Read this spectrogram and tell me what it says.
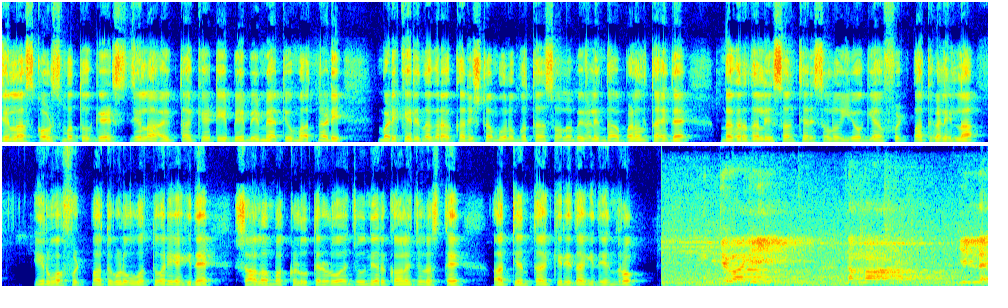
ಜಿಲ್ಲಾ ಸ್ಕೌಟ್ಸ್ ಮತ್ತು ಗೈಡ್ಸ್ ಜಿಲ್ಲಾ ಆಯುಕ್ತ ಕೆಟಿ ಬೇಬಿ ಮ್ಯಾಥ್ಯೂ ಮಾತನಾಡಿ, ಮಡಿಕೇರಿ ನಗರ ಕನಿಷ್ಠ ಮೂಲಭೂತ ಸೌಲಭ್ಯಗಳಿಂದ ಬಳಲ್ತಾ ಇದೆ. ನಗರದಲ್ಲಿ ಸಂಚರಿಸಲು ಯೋಗ್ಯ ಫುಟ್ಪಾತ್ಗಳಿಲ್ಲ ಇರುವ ಫುಟ್ಪಾತ್ಗಳು ಒತ್ತುವರಿಯಾಗಿದೆ. ಶಾಲಾ ಮಕ್ಕಳು ತೆರಳುವ ಜೂನಿಯರ್ ಕಾಲೇಜು ರಸ್ತೆ ಅತ್ಯಂತ ಕಿರಿದಾಗಿದೆ ಎಂದರು. ಮುಖ್ಯವಾಗಿ ನಮ್ಮ ಜಿಲ್ಲೆ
